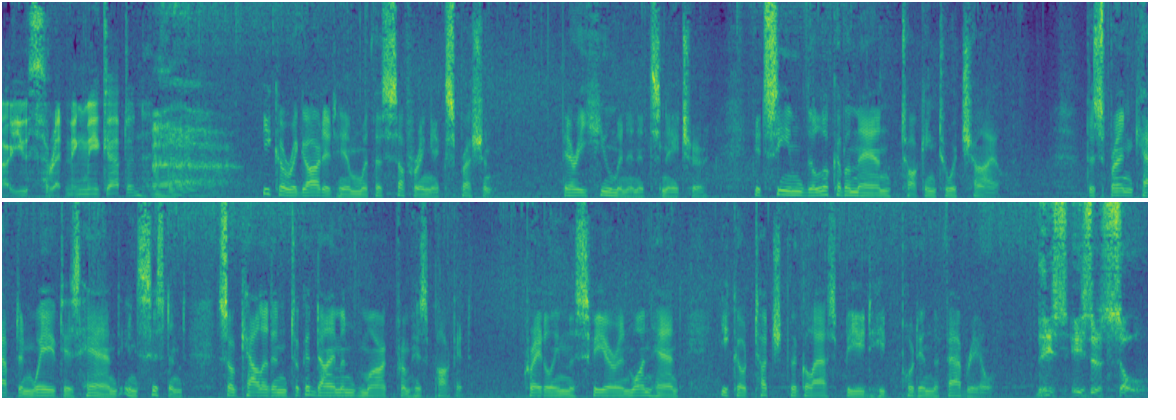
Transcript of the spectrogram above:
Are you threatening me, Captain? Ah. Ico regarded him with a suffering expression, very human in its nature. It seemed the look of a man talking to a child. The Spren captain waved his hand, insistent, so Kaladin took a diamond mark from his pocket. Cradling the sphere in one hand, Ico touched the glass bead he'd put in the fabrial. This is a soul.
